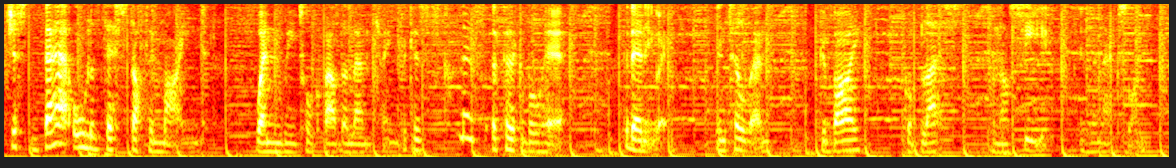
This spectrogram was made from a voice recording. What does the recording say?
just bear all of this stuff in mind when we talk about the Lent thing because it's kind of applicable here. But anyway, until then, goodbye, God bless, and I'll see you in the next one.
